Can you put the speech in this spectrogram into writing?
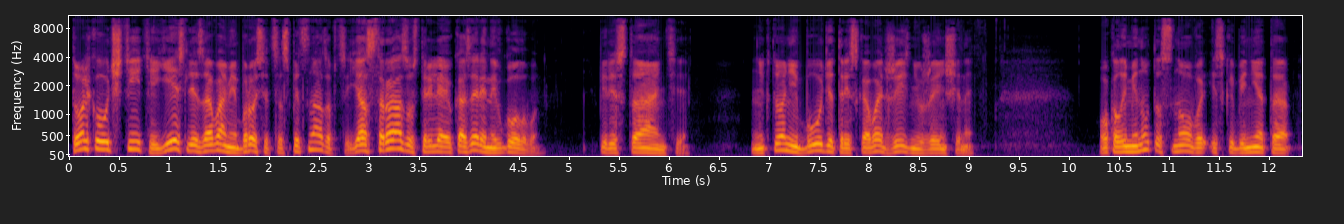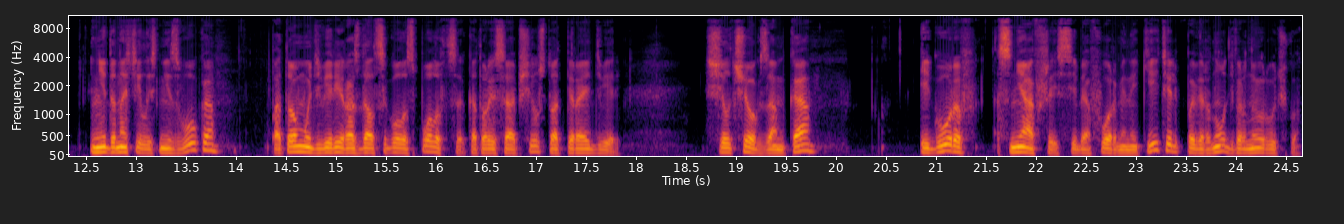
Только учтите, если за вами бросятся спецназовцы, я сразу стреляю Казариной в голову. Перестаньте. Никто не будет рисковать жизнью женщины. Около минуты снова из кабинета не доносилось ни звука. Потом у двери раздался голос половца, который сообщил, что отпирает дверь. Щелчок замка, и Гуров, снявший с себя форменный китель, повернул дверную ручку.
